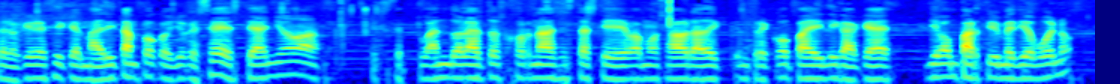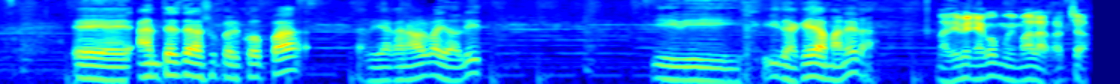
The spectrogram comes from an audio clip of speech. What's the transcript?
pero quiero decir que el Madrid tampoco, yo que sé, este año, exceptuando las dos jornadas estas que llevamos ahora de- entre Copa y Liga, que lleva un partido y medio bueno, eh, antes de la Supercopa había ganado el Valladolid. Y, y de aquella manera. Madrid venía con muy mala racha.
